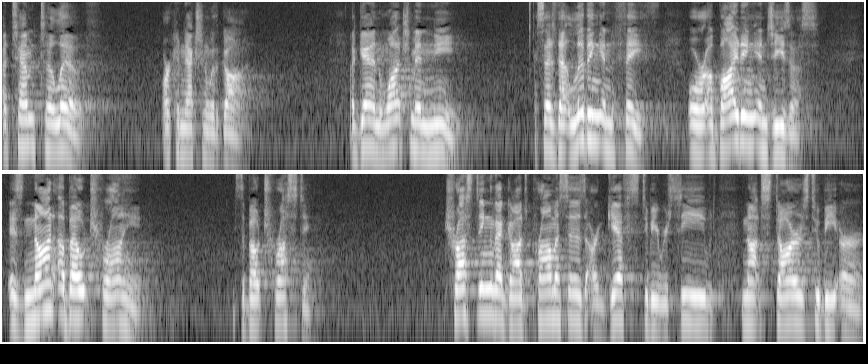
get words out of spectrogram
attempt to live our connection with God. Again, Watchman Nee says that living in faith or abiding in Jesus is not about trying, it's about trusting. Trusting that God's promises are gifts to be received, not stars to be earned.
